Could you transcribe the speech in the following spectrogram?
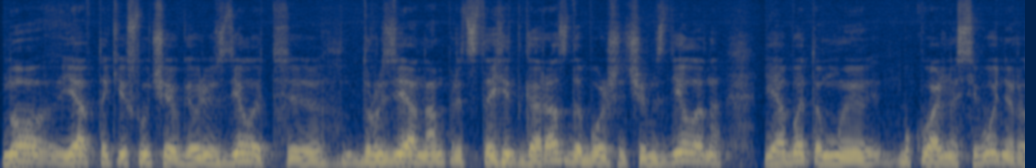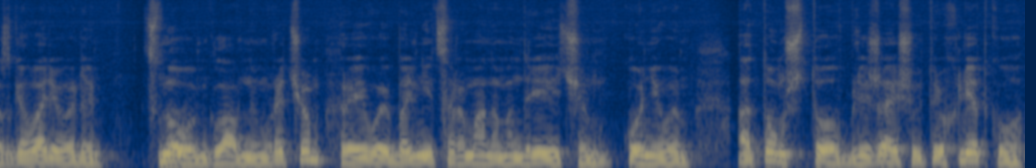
Но я в таких случаях говорю, сделать, э, друзья, нам предстоит гораздо больше, чем сделано. И об этом мы буквально сегодня разговаривали с новым главным врачом краевой больницы Романом Андреевичем Коневым о том, что в ближайшую трехлетку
